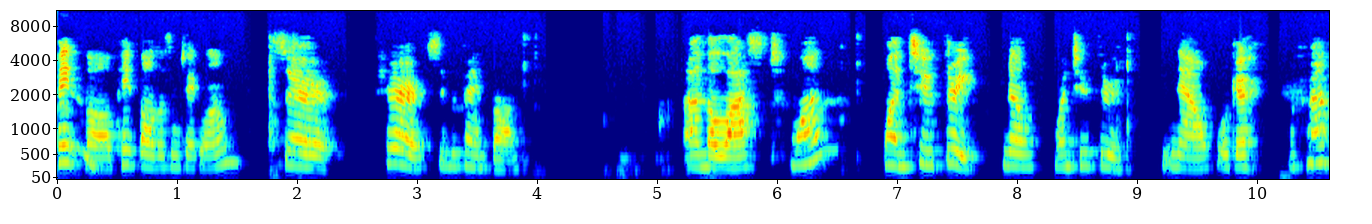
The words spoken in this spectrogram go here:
Paintball. Paintball doesn't take long. Sure, sure. Super Paintball. And the last one. One, two, three. No, One, two, three. now. Okay. Uh-huh.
